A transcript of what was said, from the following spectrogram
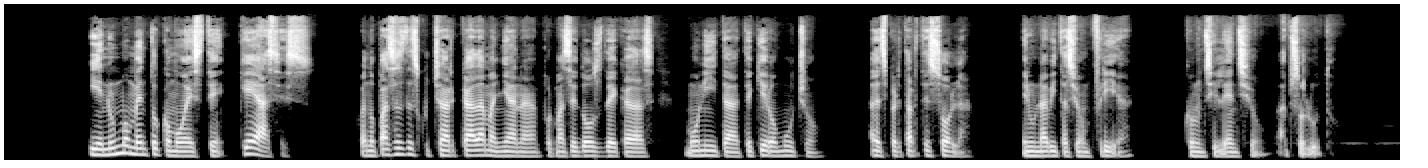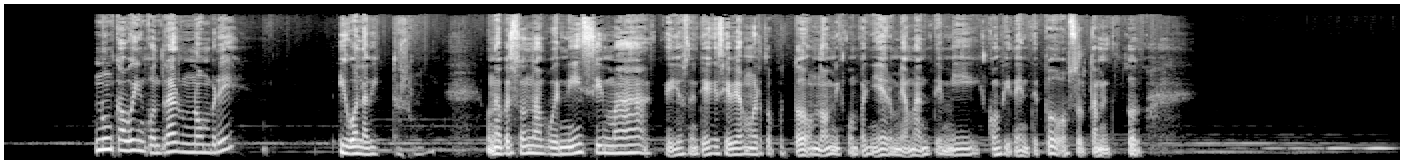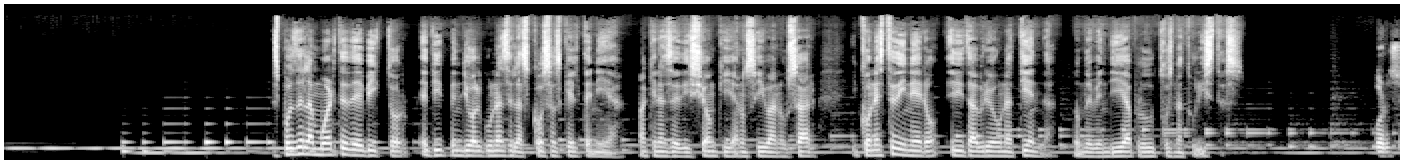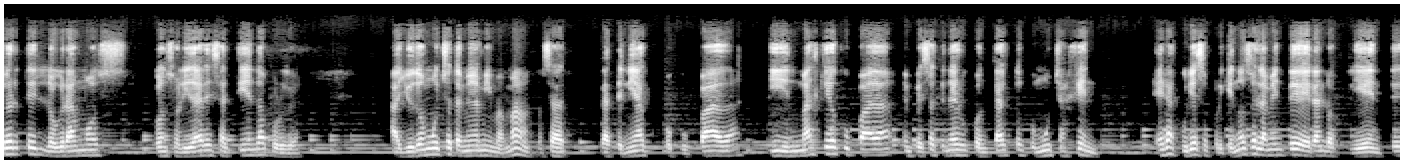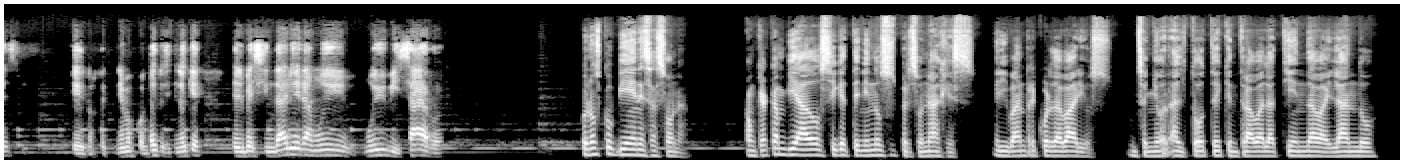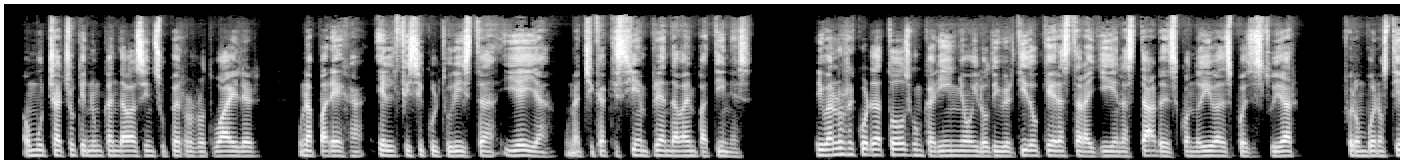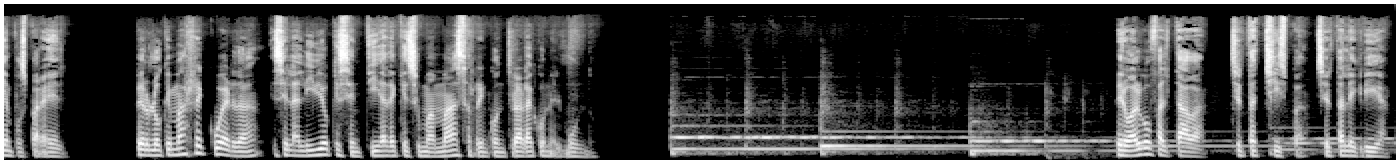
Y en un momento como este, ¿qué haces? Cuando pasas de escuchar cada mañana por más de dos décadas, Monita, te quiero mucho, a despertarte sola, en una habitación fría, con un silencio absoluto. Nunca voy a encontrar un hombre igual a Víctor. Una persona buenísima, que yo sentía que se había muerto por todo, ¿no? Mi compañero, mi amante, mi confidente, todo, absolutamente todo. Después de la muerte de Víctor, Edith vendió algunas de las cosas que él tenía, máquinas de edición que ya no se iban a usar, y con este dinero Edith abrió una tienda donde vendía productos naturistas. Por suerte logramos consolidar esa tienda porque ayudó mucho también a mi mamá, o sea, la tenía ocupada y más que ocupada empezó a tener contacto con mucha gente. Era curioso porque no solamente eran los clientes que los que teníamos contacto, sino que el vecindario era muy, muy bizarro. Conozco bien esa zona. Aunque ha cambiado, sigue teniendo sus personajes. El Iván recuerda varios. Un señor altote que entraba a la tienda bailando, a un muchacho que nunca andaba sin su perro Rottweiler, una pareja, el fisiculturista y ella, una chica que siempre andaba en patines. Iván los recuerda a todos con cariño y lo divertido que era estar allí en las tardes cuando iba después de estudiar. Fueron buenos tiempos para él. Pero lo que más recuerda es el alivio que sentía de que su mamá se reencontrara con el mundo. Pero algo faltaba, cierta chispa, cierta alegría.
